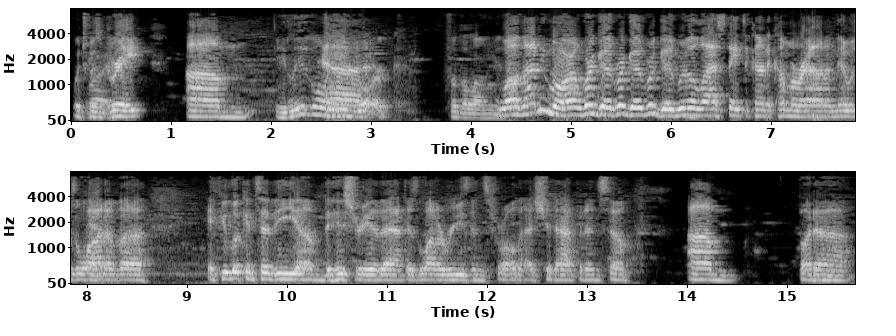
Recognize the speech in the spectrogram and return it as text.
which was Right. great. Um, Illegal in Uh, New York for the longest. well, not anymore. We're good. We're good. We're good. We're the last state to kind of come around, and there was a lot Yeah. of. Uh, if you look into the um, the history of that, there's a lot of reasons for all that shit happening. So, um, but uh,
